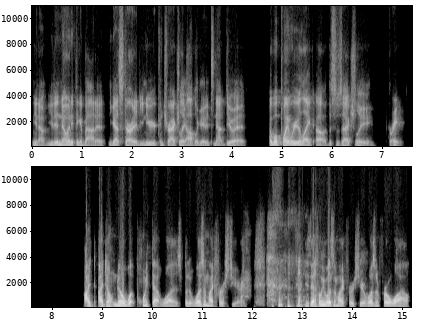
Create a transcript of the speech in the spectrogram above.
you know, you didn't know anything about it. You got started. You knew you're contractually obligated to now do it. At what point were you like, oh, this is actually great? I, I don't know what point that was, but it wasn't my first year. it definitely wasn't my first year. It wasn't for a while.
